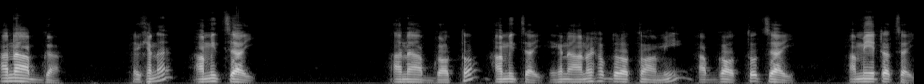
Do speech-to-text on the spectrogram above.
আনা আবগা, এখানে আমি চাই। আনা আবগা অর্থ, আমি চাই। এখানে আনা শব্দের অর্থ আমি, আবগা অর্থ চাই। আমি এটা চাই।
